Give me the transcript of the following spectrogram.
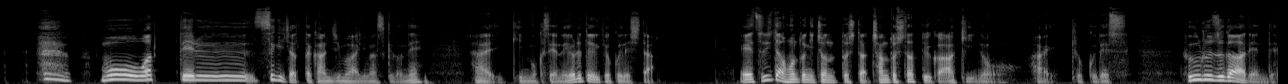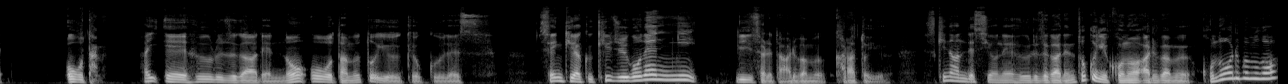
もう終わってる、過ぎちゃった感じもありますけどね。はい、金木星の夜という曲でした。えー、続いては本当にちゃんとした、ちゃんとしたっていうか秋の、はい、曲です。フールズガーデンで、Autumn 。はい、えー、フールズガーデンの Autumn という曲です。1995年にリリースされたアルバムからという好きなんですよね、フールズガーデン。特にこのアルバム。このアルバムが？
